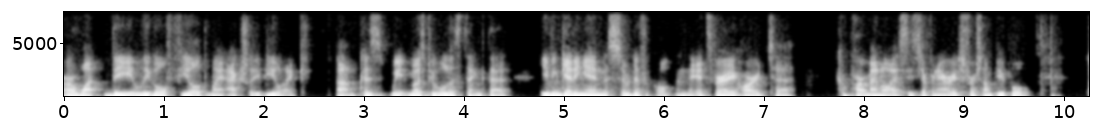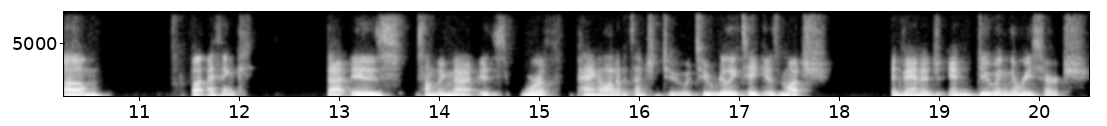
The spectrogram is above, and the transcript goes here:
or what the legal field might actually be like. Because um, we most people just think that even getting in is so difficult and it's very hard to compartmentalize these different areas for some people. Um, but I think that is something that is worth paying a lot of attention to to really take as much advantage in doing the research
